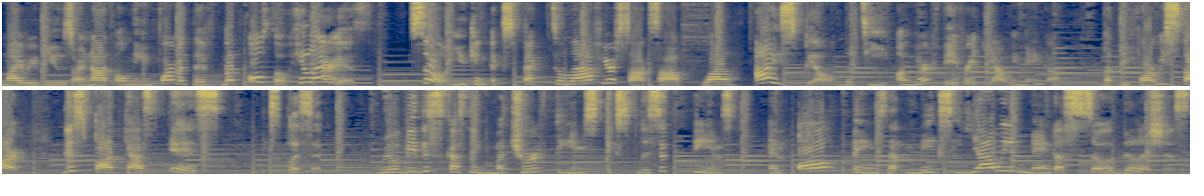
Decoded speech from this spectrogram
My reviews are not only informative but also hilarious. So you can expect to laugh your socks off while I spill the tea on your favorite yaoi manga. But before we start, this podcast is explicit. We'll be discussing mature themes, explicit themes, and all things that makes yaoi manga so delicious.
